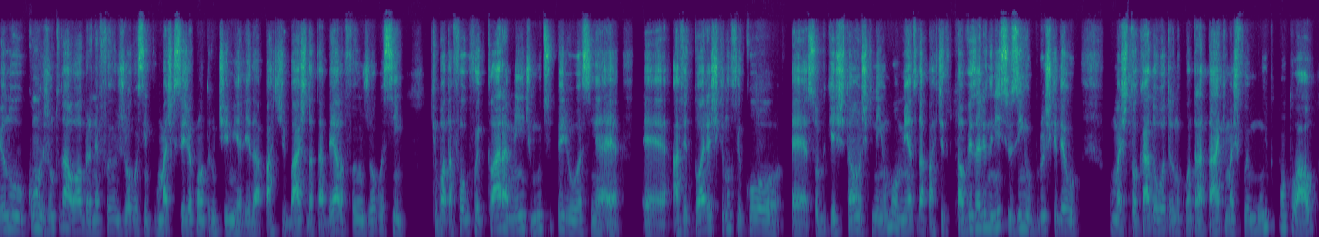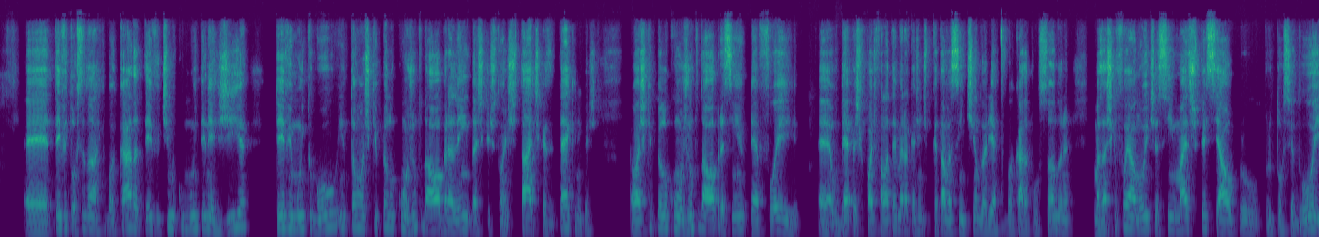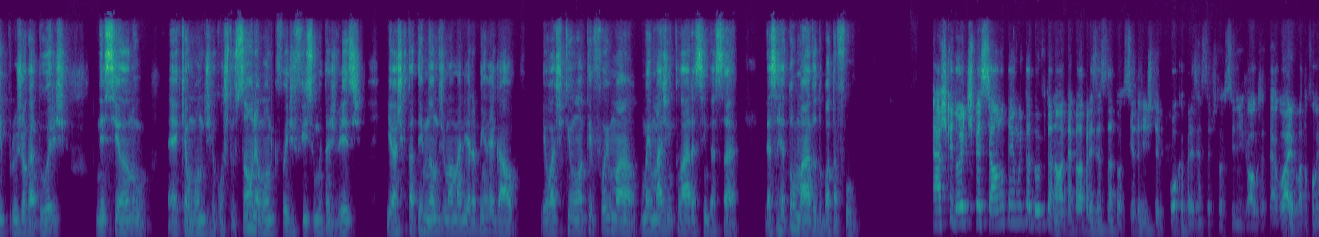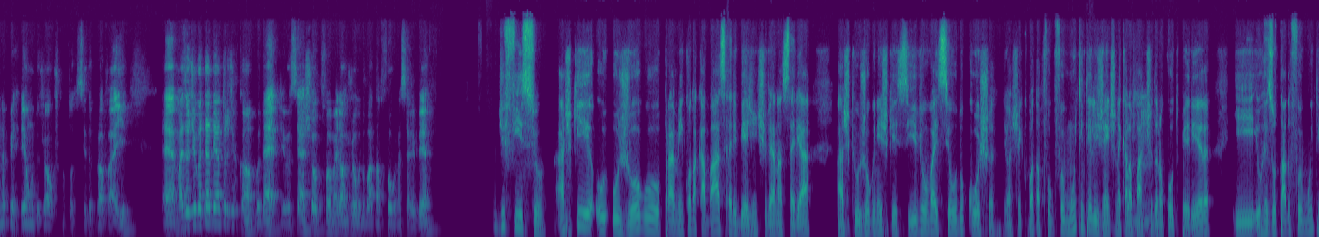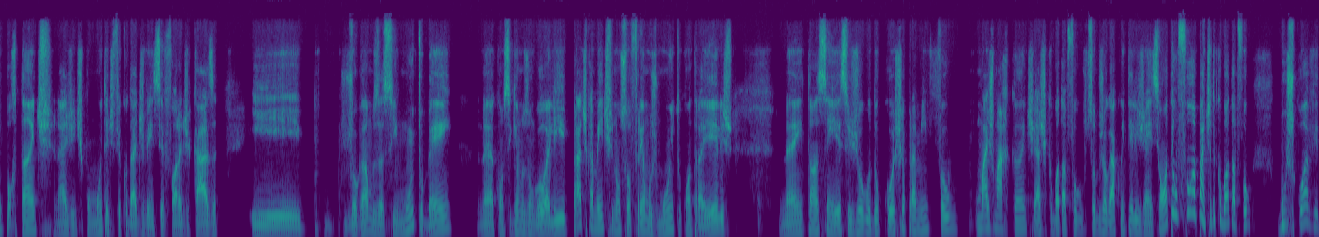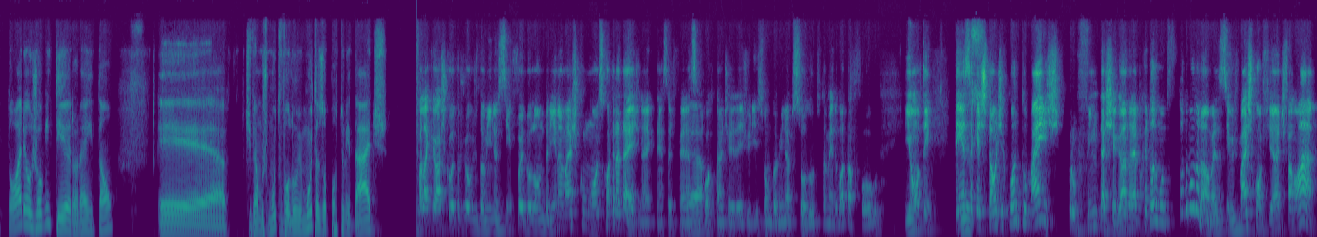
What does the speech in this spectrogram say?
pelo conjunto da obra, né? Foi um jogo assim, por mais que seja contra um time ali da parte de baixo da tabela, foi um jogo assim que o Botafogo foi claramente muito superior, assim, é, é a vitória acho que não ficou é, sob questão, acho que nenhum momento da partida, talvez ali no iníciozinho o Brusque deu uma estocada ou outra no contra-ataque, mas foi muito pontual. É, teve torcida na arquibancada, teve o time com muita energia teve muito gol, então acho que pelo conjunto da obra, além das questões táticas e técnicas, eu acho que pelo conjunto da obra, assim, é, foi é, o acho que pode falar até melhor que a gente, porque estava sentindo ali a bancada pulsando, né? Mas acho que foi a noite assim mais especial para o torcedor e para os jogadores nesse ano, é, que é um ano de reconstrução, né? Um ano que foi difícil muitas vezes, e eu acho que está terminando de uma maneira bem legal. Eu acho que ontem foi uma, uma imagem clara assim dessa, dessa retomada do Botafogo. Acho que noite especial não tenho muita dúvida, não. Até pela presença da torcida. A gente teve pouca presença de torcida em jogos até agora. O Botafogo ainda perdeu um dos jogos com torcida para o Havaí. É, mas eu digo até dentro de campo, Depp. Você achou que foi o melhor jogo do Botafogo na Série B? Difícil. Acho que o, o jogo, para mim, quando acabar a Série B a gente estiver na Série A, acho que o jogo inesquecível vai ser o do Coxa. Eu achei que o Botafogo foi muito inteligente naquela uhum. partida no Couto Pereira e, e o resultado foi muito importante, né? A gente com muita dificuldade de vencer fora de casa e jogamos assim muito bem, né? Conseguimos um gol ali, praticamente não sofremos muito contra eles, né? Então assim, esse jogo do Coxa para mim foi o mais marcante, acho que o Botafogo soube jogar com inteligência. Ontem foi uma partida que o Botafogo buscou a vitória o jogo inteiro, né? Então, é... tivemos muito volume, muitas oportunidades, falar que eu acho que outro jogo de domínio assim foi do Londrina, mas com 11 contra 10, né? Que tem essa diferença é. importante aí desde o início, é um domínio absoluto também do Botafogo. E ontem tem Isso. essa questão de quanto mais para o fim tá chegando, né? Porque todo mundo, todo mundo não, mas assim, os mais confiantes falam: ah,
